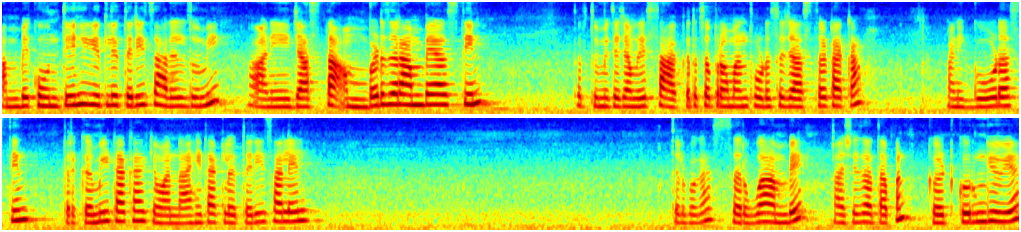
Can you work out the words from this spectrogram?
आंबे कोणतेही घेतले तरी चालेल तुम्ही. आणि जास्त आंबट जर आंबे असतील तर तुम्ही त्याच्यामध्ये साखरचं प्रमाण थोडंसं जास्त टाका. आणि गोड असतील तर कमी टाका किंवा नाही टाकलं तरी चालेल. तर बघा सर्व आंबे असेच आता आपण कट करून घेऊया.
